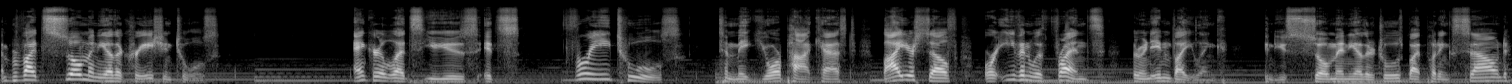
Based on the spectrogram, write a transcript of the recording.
and provides so many other creation tools. Anchor lets you use its free tools to make your podcast by yourself or even with friends through an invite link. You can use so many other tools by putting sound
